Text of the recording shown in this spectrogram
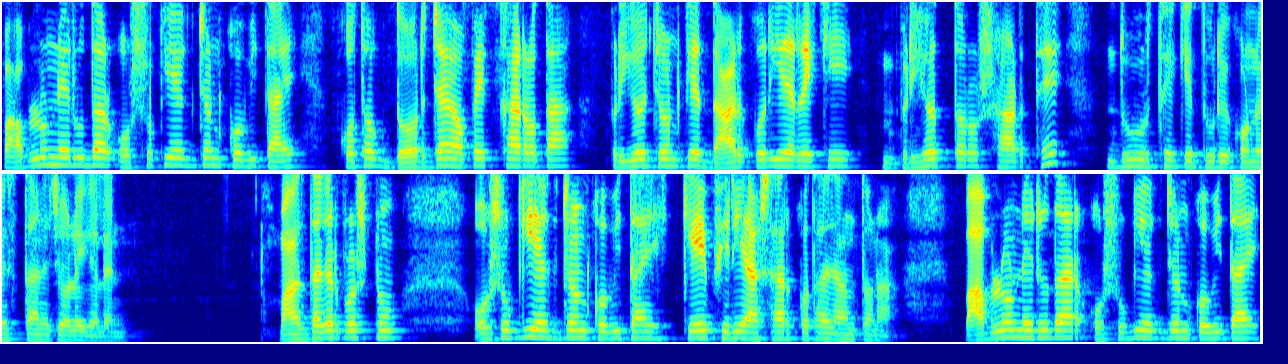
পাবলো নেরুদার অসুখী একজন কবিতায় কথক দরজায় অপেক্ষারতা প্রিয়জনকে দাঁড় করিয়ে রেখে বৃহত্তর স্বার্থে দূর থেকে দূরে কোনো স্থানে চলে গেলেন। পাঁচ দাগের প্রশ্ন, অসুখী একজন কবিতায় কে ফিরে আসার কথা জানত না? পাবলো নেরুদার, অসুখী একজন কবিতায়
